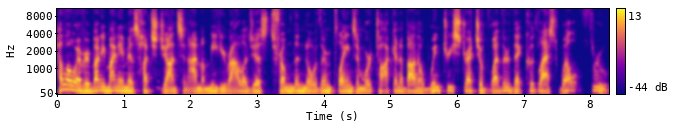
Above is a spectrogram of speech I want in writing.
Hello, everybody. My name is Hutch Johnson. I'm a meteorologist from the Northern Plains, and we're talking about a wintry stretch of weather that could last well through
